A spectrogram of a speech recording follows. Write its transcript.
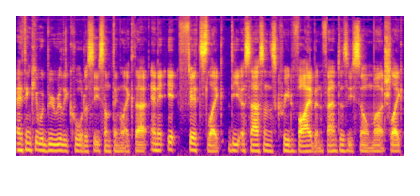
I think it would be really cool to see something like that. And it, it fits like the Assassin's Creed vibe and fantasy so much. Like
